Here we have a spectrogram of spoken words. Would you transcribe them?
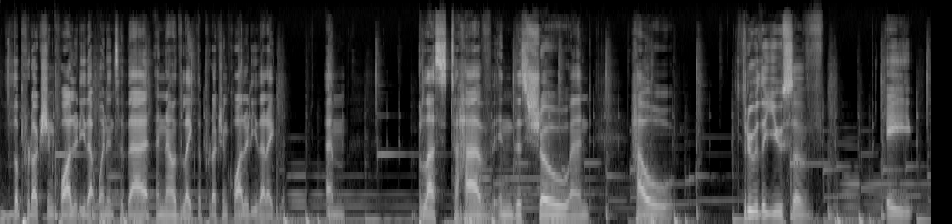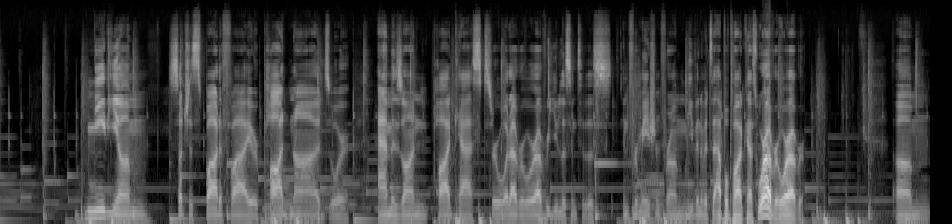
the production quality that went into that, and now like the production quality that I am blessed to have in this show, and how through the use of a medium such as Spotify or Podnods or Amazon podcasts or whatever, wherever you listen to this information from, even if it's Apple Podcasts, wherever, wherever. Um,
